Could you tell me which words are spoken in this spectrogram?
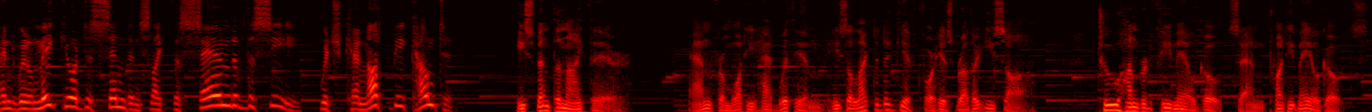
and will make your descendants like the sand of the sea, which cannot be counted. He spent the night there, and from what he had with him he selected a gift for his brother Esau, two hundred female goats and twenty male goats,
